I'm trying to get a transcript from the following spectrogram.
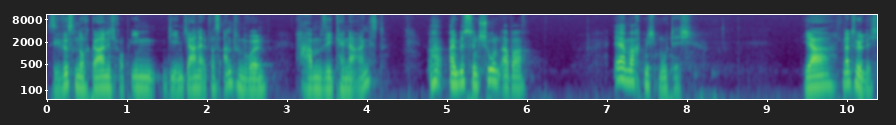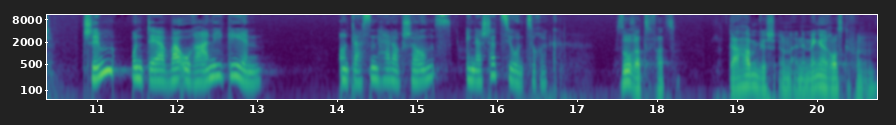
Sie wissen doch gar nicht, ob Ihnen die Indianer etwas antun wollen. Haben Sie keine Angst? Ah, Ein bisschen schon, aber. Er macht mich mutig. Ja, natürlich. Jim und der Waorani gehen und lassen Herlock Sholmes in der Station zurück. So, Ratzfatz. Da haben wir schon eine Menge herausgefunden.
